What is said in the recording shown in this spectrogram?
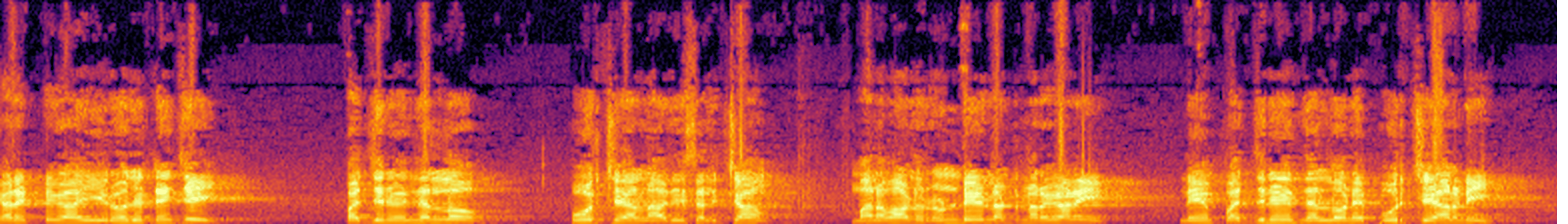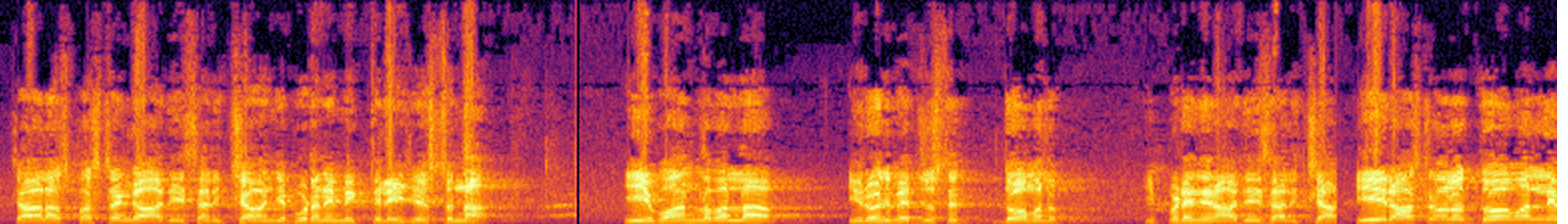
కరెక్ట్గా ఈ రోజు నుంచి పద్దెనిమిది నెలల్లో పూర్తి చేయాలని ఆదేశాలు ఇచ్చాం. మన వాళ్ళు రెండేళ్ళు అంటున్నారు కానీ నేను పద్దెనిమిది నెలల్లోనే పూర్తి చేయాలని చాలా స్పష్టంగా ఆదేశాలు ఇచ్చామని చెప్పి కూడా నేను మీకు తెలియజేస్తున్నా. ఈ వాన్ల వల్ల ఈరోజు మీరు చూస్తే దోమలు. ఇప్పుడే నేను ఆదేశాలు ఇచ్చాను ఈ రాష్ట్రంలో దోమల్ని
